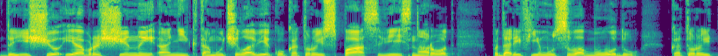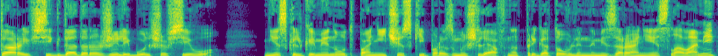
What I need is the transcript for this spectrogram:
Да еще и обращены они к тому человеку, который спас весь народ, подарив ему свободу, которой Тары всегда дорожили больше всего. Несколько минут, панически поразмышляв над приготовленными заранее словами,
